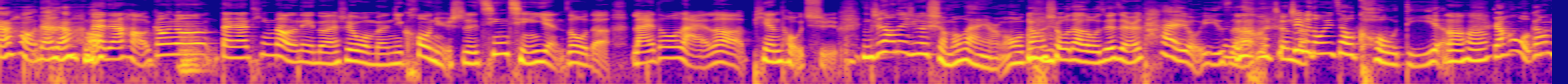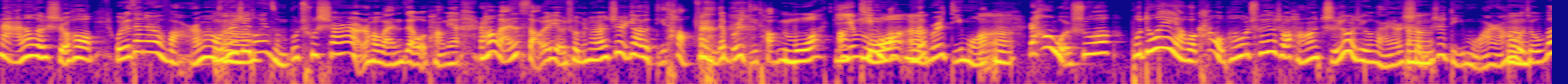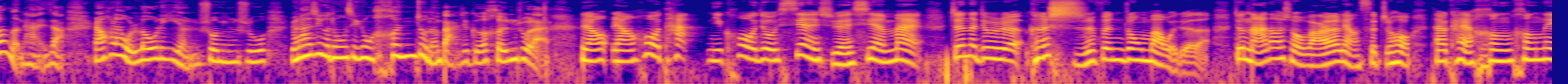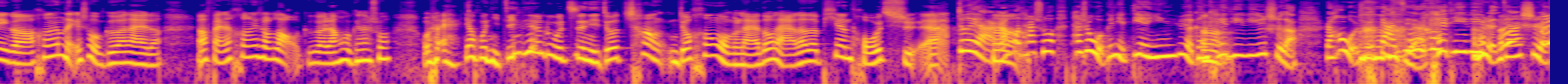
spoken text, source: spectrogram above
大家好，大家好，大家好。刚刚大家听到的那段是我们尼寇女士亲情演奏的《来都来了》片头曲。你知道那是个什么玩意儿吗？我刚收到的，我觉得简直太有意思了。这个东西叫口笛。嗯哼。然后我刚拿到的时候，我就在那儿玩嘛。我说这东西怎么不出声啊？然后丸子在我旁边，然后丸子扫了一眼说明书，说这要有笛套。你那不是笛套，膜笛膜，你那不是笛膜。然后我说不对呀，我看我朋友吹的时候好像只有这个玩意儿。什么是笛膜啊？然后我就问了他一下，然后后来我搂了一眼说明书，原来这个东西用哼就能把这歌哼出来。然后，然后他尼寇就现学现卖，真的就是可能十分钟吧，我觉得就拿到手玩了两次之后，他就开始哼哼那个哼哪首歌来着？然后反正哼了一首老歌。然后我跟他说：“我说哎，要不你今天录制你就唱，你就哼我们来都来了的片头曲。”对呀。然后他说：“他说我给你垫音乐，跟 KTV 似的。”然后我说大姐，KTV 人家是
